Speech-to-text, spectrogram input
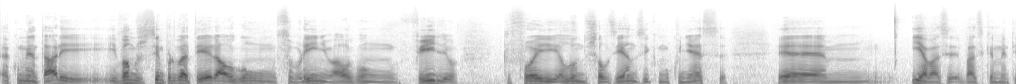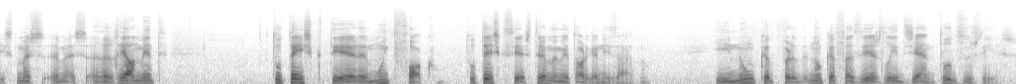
a- a comentar e, e vamos sempre bater algum sobrinho, algum filho que foi aluno dos Salesianos e que me conhece. Eh, e é basi- basicamente isto. Mas, mas eh, realmente tu tens que ter muito foco, tu tens que ser extremamente organizado e nunca, nunca fazeres lead gen todos os dias.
